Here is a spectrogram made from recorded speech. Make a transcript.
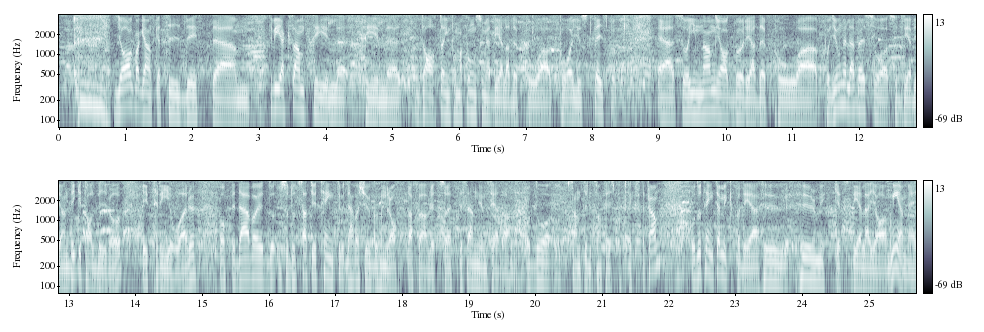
jag var ganska tidigt eh, tveksam till, till data och information som jag delade på, på just Facebook. Eh, så innan jag började på, på Unilever så, så drev jag en digital byrå i tre år. Och det där var ju, så då satt jag och tänkte, det här var 2008 för övrigt, så ett decennium sedan, och då, samtidigt som Facebook växte fram. Och då tänkte jag mycket på det, hur, hur mycket delar jag med mig?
